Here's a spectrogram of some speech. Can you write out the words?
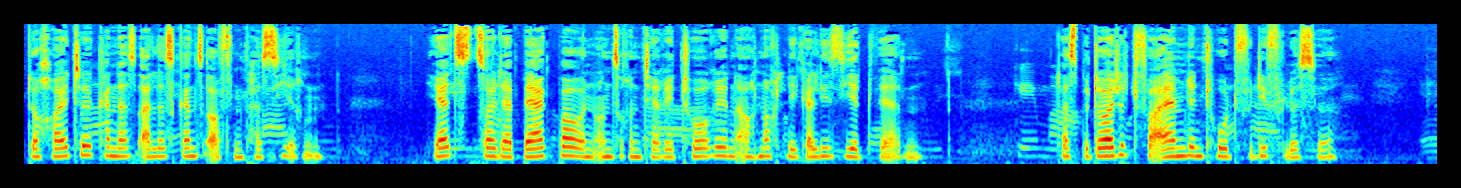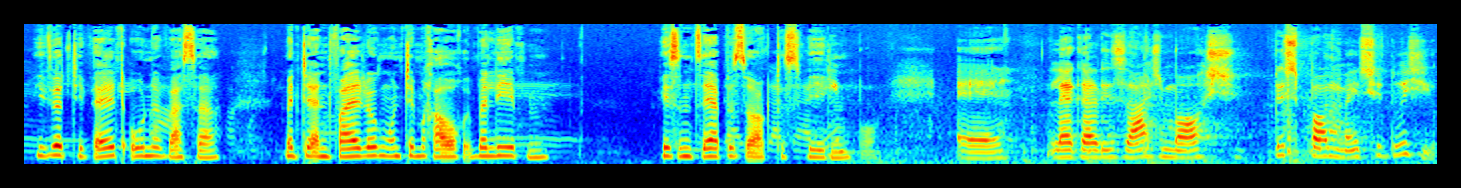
Doch heute kann das alles ganz offen passieren. Jetzt soll der Bergbau in unseren Territorien auch noch legalisiert werden. Das bedeutet vor allem den Tod für die Flüsse. Wie wird die Welt ohne Wasser, mit der Entwaldung und dem Rauch überleben? Wir sind sehr besorgt deswegen. Legalizar as mortes, principalmente do rio,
